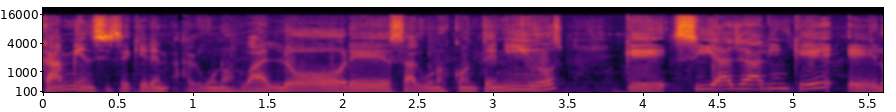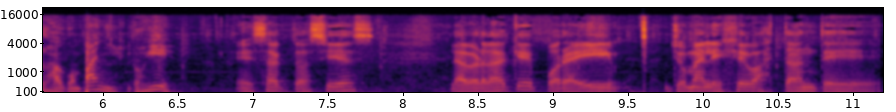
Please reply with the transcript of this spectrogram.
cambien, si se quieren, algunos valores, algunos contenidos, que sí haya alguien que eh, los acompañe, los guíe. Exacto, así es. La verdad que por ahí yo me alejé bastante,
